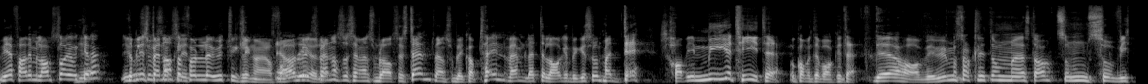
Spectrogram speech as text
Vi er ferdig med landslaget, ikke Ja. det? Det blir spennende å følge utviklinga. Ja, Ja, det blir spennende å se hvem som blir assistent, hvem som blir kaptein, hvem dette laget bygges rundt. Men det har vi mye tid til å komme tilbake til. Det har vi. Vi må snakke litt om eh, Start, som så vidt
